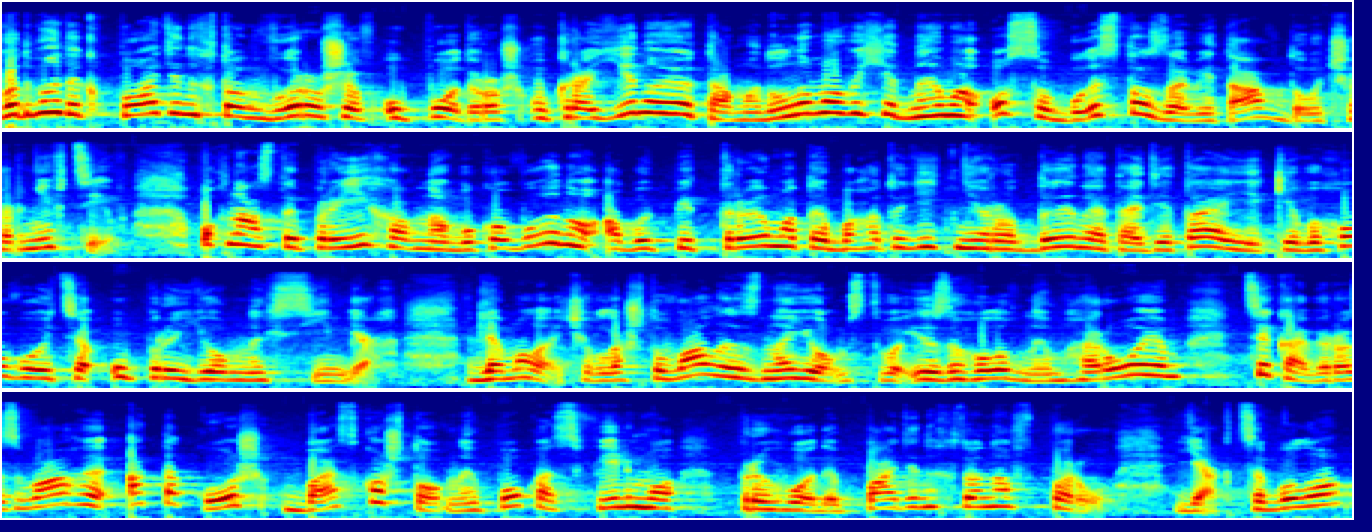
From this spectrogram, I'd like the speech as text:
Ведмедик Падінгтон вирушив у подорож Україною та минулими вихідними особисто завітав до Чернівців. Пухнастий приїхав на Буковину, аби підтримати багатодітні родини та дітей, які виховуються у прийомних сім'ях. Для малечі влаштували знайомство із головним героєм, цікаві розваги, а також безкоштовний показ фільму Пригоди Падінгтона в Перу. Як це було?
